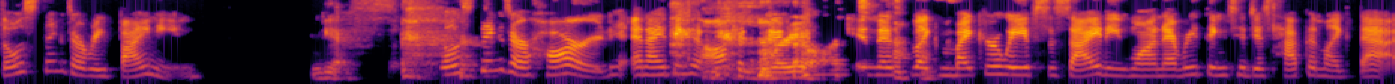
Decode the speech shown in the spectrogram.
those things are refining Yes. those things are hard and i think that Very in this like microwave society want everything to just happen like that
